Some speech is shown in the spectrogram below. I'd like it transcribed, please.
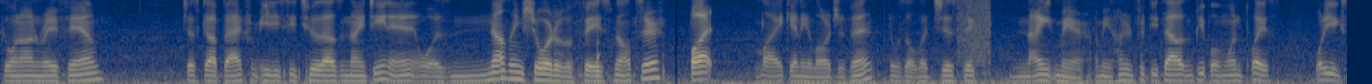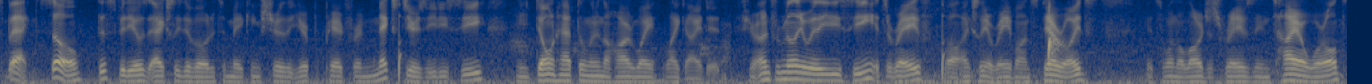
What's going on, Rave fam? Just got back from EDC 2019 and it was nothing short of a face melter. But like any large event, it was a logistics nightmare. I mean, 150,000 people in one place. What do you expect? So, this video is actually devoted to making sure that you're prepared for next year's EDC and you don't have to learn the hard way like I did. If you're unfamiliar with EDC, it's a rave. Well, actually a rave on steroids. It's one of the largest raves in the entire world.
